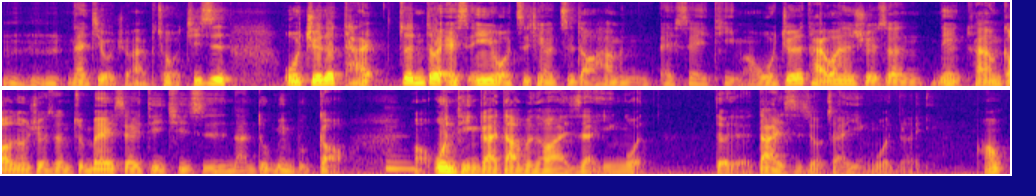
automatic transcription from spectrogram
嗯嗯嗯，那一集我觉得还不错。其实我觉得台针对 S，因为我之前有指导他们 SAT 嘛，我觉得台湾的学生念台湾高中学生准备 SAT 其实难度并不高。嗯，哦，问题应该大部分都还是在英文。对对，大概是只有在英文而已。好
